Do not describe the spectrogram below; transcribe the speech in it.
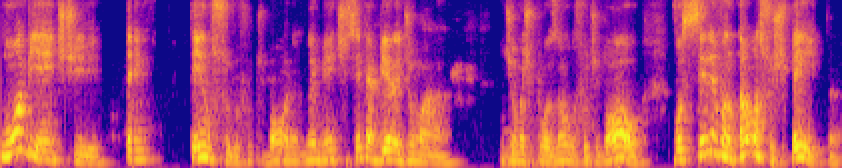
No ambiente tenso do futebol, né? no ambiente sempre à beira de uma, de uma explosão do futebol, você levantar uma suspeita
